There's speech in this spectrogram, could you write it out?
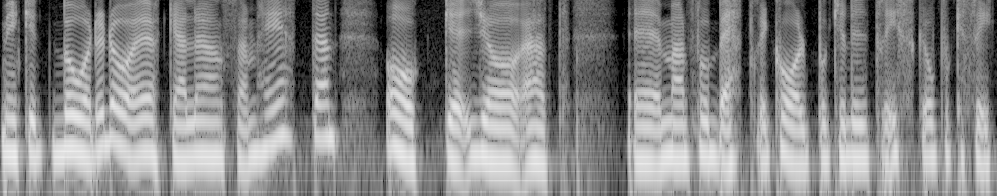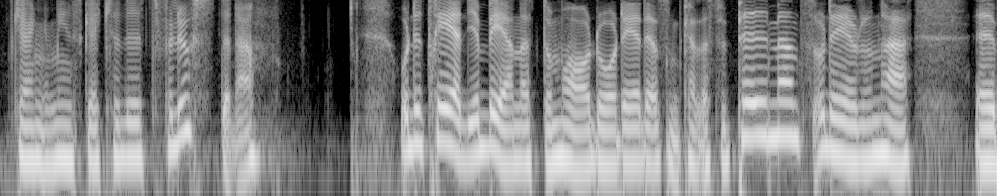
vilket både då ökar lönsamheten och eh, gör att eh, man får bättre koll på kreditrisker och på sikt kan minska kreditförlusterna. Och det tredje benet de har då, det är det som kallas för payments och det är den här eh,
